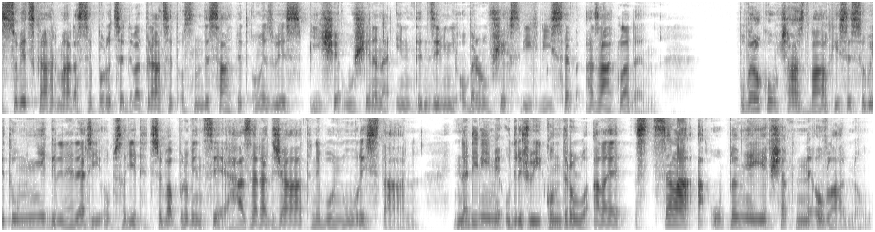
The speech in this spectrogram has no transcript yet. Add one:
Sovětská armáda se po roce 1985 omezuje spíše už jen na intenzivní obranu všech svých výseb a základen. Po velkou část války se Sovětům nikdy nedaří obsadit třeba provincie Hazaradžát nebo Núristán. Nad jinými udržují kontrolu, ale zcela a úplně je však neovládnou.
